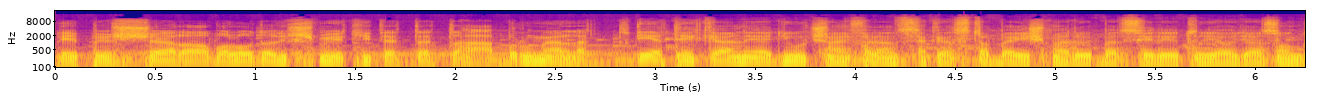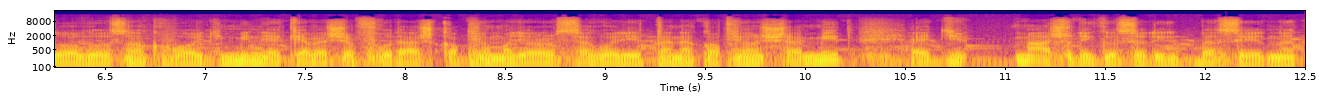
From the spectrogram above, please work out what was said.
lépéssel a baloldal ismét hitet tett a háború mellett. Értékelni egy Gyurcsány Ferencnek ezt a beismerő beszédét, ugye, hogy azon dolgoznak, hogy minél kevesebb forrás kapjon Magyarország, vagy éppen ne kapjon semmit, egy második összedik beszédnek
